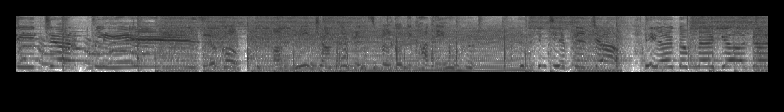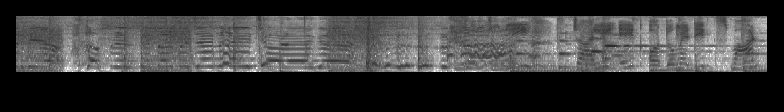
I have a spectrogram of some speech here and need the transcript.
टीचर प्लीज़। रुको अभी जाकर प्रिंसिपल को दिखाती हूँ। चिपी चाप ये तुमने क्या कर दिया? अब प्रिंसिपल मुझे नहीं छोड़ेगा। जूली चार्ली एक ऑटोमेटिक स्मार्ट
